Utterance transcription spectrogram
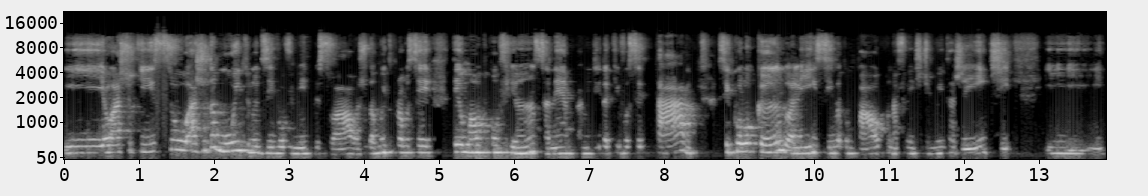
E eu acho que isso ajuda muito no desenvolvimento pessoal, ajuda muito para você ter uma autoconfiança, né? À medida que você está se colocando ali em cima de um palco, na frente de muita gente. E,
